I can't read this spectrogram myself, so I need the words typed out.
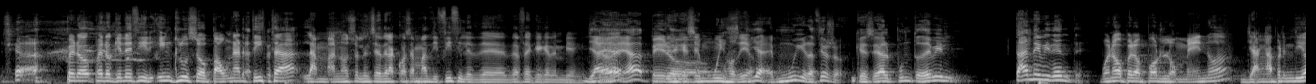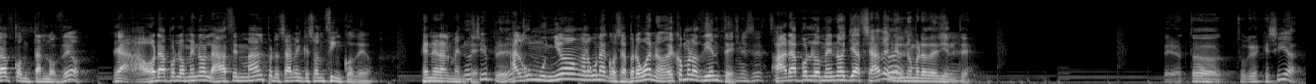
Pero, pero quiero decir, incluso para un artista, las manos suelen ser de las cosas más difíciles de, de hacer que queden bien. Ya, ¿sabes? ya, ya, pero. Tiene que ser muy jodido. hostia, es muy gracioso que sea el punto débil tan evidente. Bueno, pero por lo menos ya han aprendido a contar los dedos. O sea, ahora por lo menos las hacen mal, pero saben que son cinco dedos. Generalmente. No siempre, ¿eh? Algún muñón, alguna cosa. Pero bueno, es como los dientes. Es esto. Ahora por lo menos ya saben el número de dientes. Pero esto, ¿tú crees que sí? ya?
